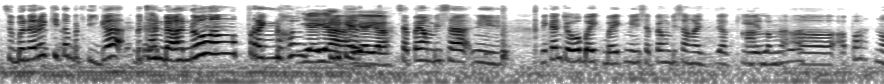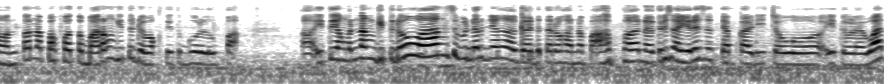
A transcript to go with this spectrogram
sebenarnya kita bertiga bercandaan doang, ngeprank doang. Iya iya iya iya siapa yang bisa nih ini kan cowok baik-baik nih siapa yang bisa ngajakin eh, apa nonton apa foto bareng gitu deh waktu itu gue lupa Eh, itu yang menang gitu doang sebenarnya nggak ada taruhan apa-apa. Nah terus akhirnya setiap kali cowok itu lewat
